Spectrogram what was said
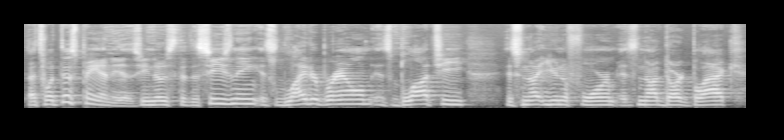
That's what this pan is. You notice that the seasoning is lighter brown, it's blotchy, it's not uniform, it's not dark black.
